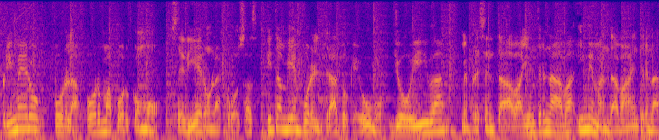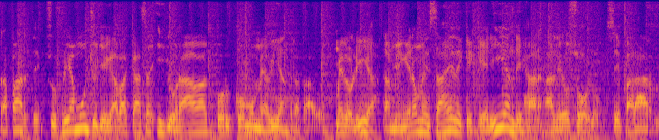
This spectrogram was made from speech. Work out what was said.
Primero por la forma por cómo se dieron las cosas y también por el trato que hubo. Yo iba, me presentaba y entrenaba y me mandaban a entrenar aparte. Sufría mucho, llegaba a casa y lloraba por cómo me habían tratado. Me dolía. También era un mensaje de que querían dejar a Leo solo, separarlo.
